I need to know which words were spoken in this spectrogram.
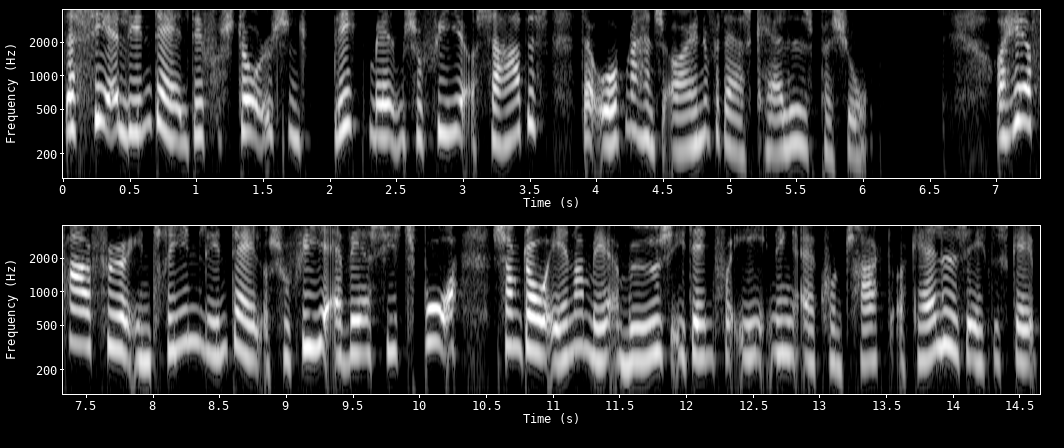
Der ser Lindal det forståelsens blik mellem Sofie og Sardes, der åbner hans øjne for deres kærlighedspassion. Og herfra fører Intrine Lindahl og Sofie af hver sit spor, som dog ender med at mødes i den forening af kontrakt og kærlighedsægteskab,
